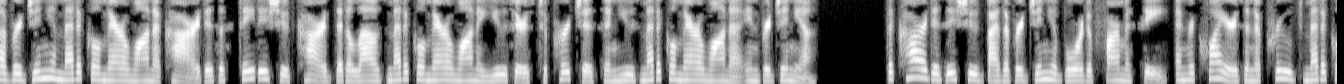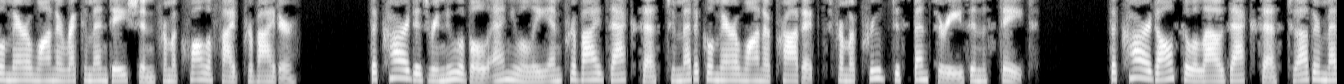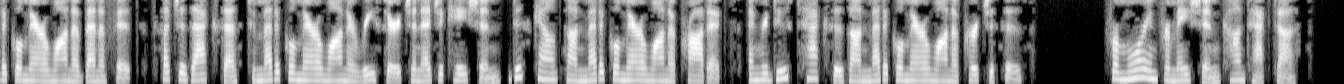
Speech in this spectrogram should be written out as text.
A Virginia medical marijuana card is a state-issued card that allows medical marijuana users to purchase and use medical marijuana in Virginia. The card is issued by the Virginia Board of Pharmacy, and requires an approved medical marijuana recommendation from a qualified provider. The card is renewable annually and provides access to medical marijuana products from approved dispensaries in the state. The card also allows access to other medical marijuana benefits, such as access to medical marijuana research and education, discounts on medical marijuana products, and reduced taxes on medical marijuana purchases. For more information contact us.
